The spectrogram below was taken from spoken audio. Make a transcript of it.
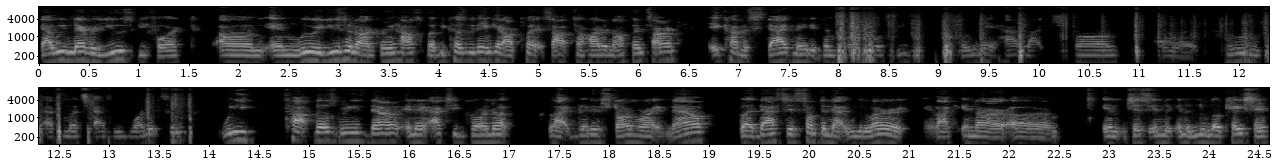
that we've never used before. Um, and we were using our greenhouse, but because we didn't get our plants out to harden off in time, it kind of stagnated them for the whole season. So we didn't have like strong uh, greens as much as we wanted to. We topped those greens down, and they're actually growing up like good and strong right now. But that's just something that we learned, like in our uh, in just in in a new location.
